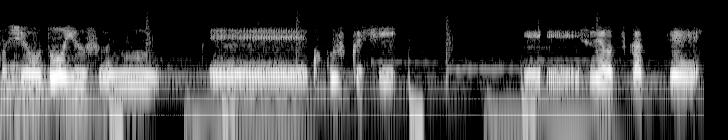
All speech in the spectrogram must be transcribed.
星をどういうふうに、えー、克服し、えー、それを使って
